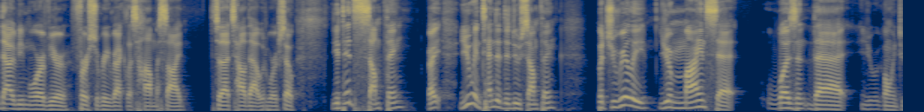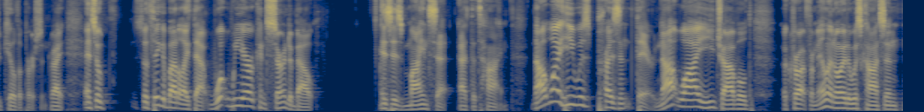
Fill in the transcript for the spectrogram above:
That would be more of your first degree reckless homicide. So that's how that would work. So you did something, right? You intended to do something, but you really, your mindset wasn't that you were going to kill the person, right? And so, so think about it like that. What we are concerned about is his mindset at the time, not why he was present there, not why he traveled across from Illinois to Wisconsin,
